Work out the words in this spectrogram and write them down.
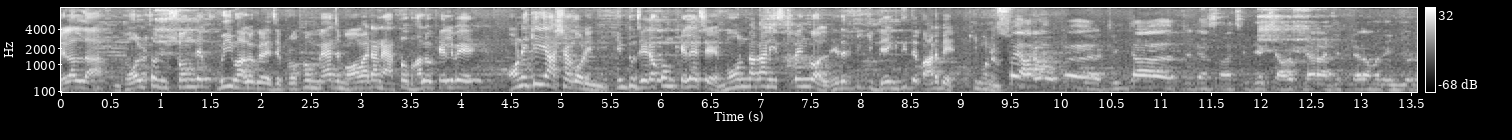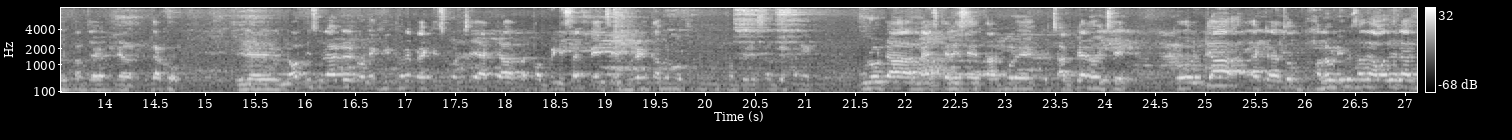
বেলালদা, দল তো নিঃসন্দেহে খুবই ভালো খেলেছে। প্রথম ম্যাচ মোহামেডান এত ভালো খেলবে, অনেকেই আশা করেনি। কিন্তু যেরকম খেলেছে মোহনবাগান ইস্টবেঙ্গল এদের কি কি ডেক দিতে পারবে? কি মনে হয়? নিশ্চয়ই আরও টিমটা যেটা আছে, দেখছি আরও প্লেয়ার আছে প্লেয়ার আমাদের ইনজোর্ড হয়ে তার জায়গায় প্লেয়ার আছে। দেখো নর্থ ইস্ট ইউনাইটেড অনেক দিন ধরে প্র্যাকটিস করছে, একটা কম্পিটিশন পেয়েছে ডুরেন্ট কাপের নতুন কম্পিটিশন যেখানে পুরোটা ম্যাচ খেলেছে, তারপরে চ্যাম্পিয়ন হয়েছে। তো এটা একটা এত ভালো টিমের সাথে আমাদের আজ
